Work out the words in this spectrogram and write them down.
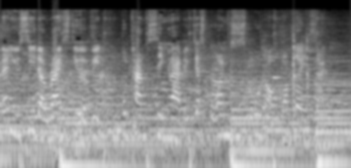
but then you see the rice still a bit 不烫心 lah. They just put one spoon of water inside.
